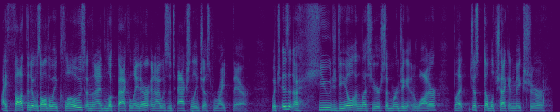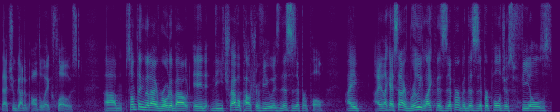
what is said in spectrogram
I thought that it was all the way closed, and then I'd look back later and I was actually just right there, which isn't a huge deal unless you're submerging it in water, but just double check and make sure that you got it all the way closed. Um, something that I wrote about in the travel pouch review is this zipper pull. I, I, like I said, I really like this zipper, but this zipper pull just feels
